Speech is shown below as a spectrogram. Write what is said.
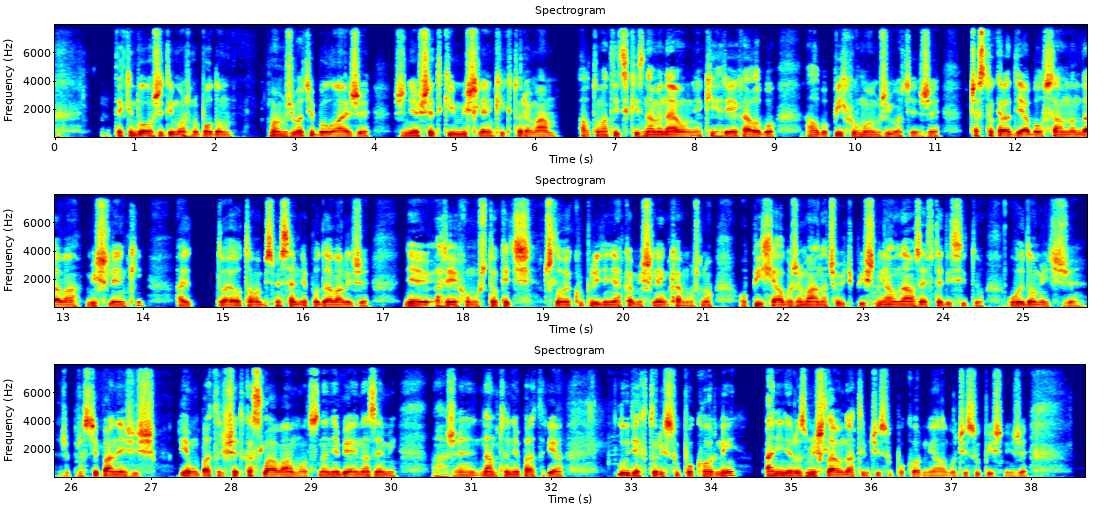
A takým dôležitým možno bodom v mojom živote bolo aj, že, že nie všetky myšlienky, ktoré mám, automaticky znamenajú nejaký hriech alebo, alebo píchu v mojom živote, že častokrát diabol sám nám dáva myšlienky a je to aj o tom, aby sme sa im nepodávali, že nie je hriechom už to, keď človeku príde nejaká myšlienka možno o píche, alebo že má na čo byť pyšný, ale naozaj vtedy si tu uvedomiť, že, že proste Pán Ježiš jemu patrí všetka sláva a moc na nebi aj na zemi a že nám to nepatria. Ľudia, ktorí sú pokorní, ani nerozmýšľajú nad tým, či sú pokorní alebo či sú pyšní. Že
